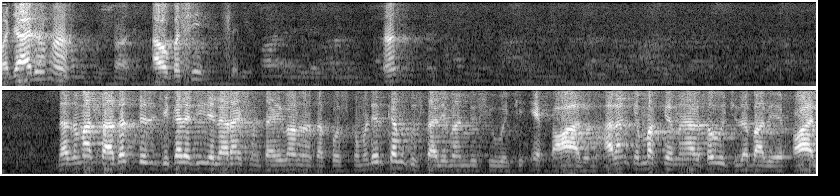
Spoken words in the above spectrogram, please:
وجالو ها او بسي ها دا زما سعادت ته چې کله دې لاره شم طالبانو ته پوس کوم ډیر کم کوس طالبان دي شو چې افعال حالانکه مخکې مې ارته و چې دا باب افعال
